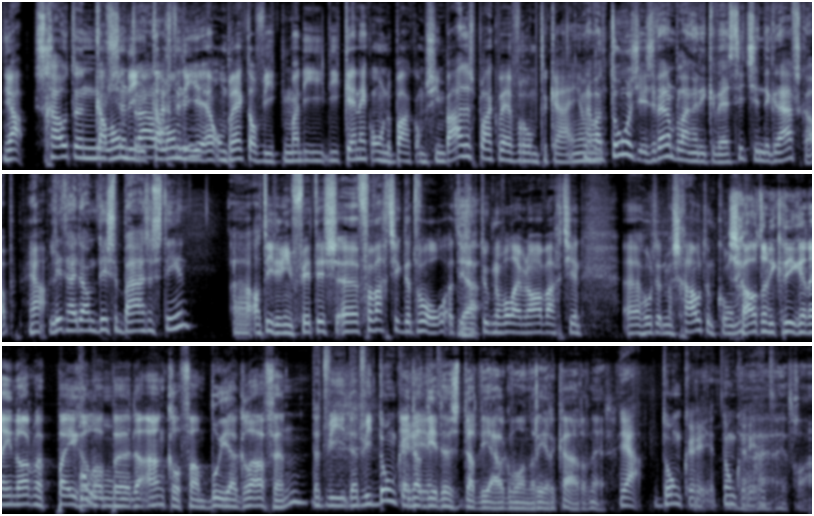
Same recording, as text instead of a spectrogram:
ja, Schouten nu Kalon die, centraal Kalon achterin. die eh, ontbreekt al week, maar die, die ken ik onder de bak om zijn basisplak weer voor om te krijgen. Nou, Want, is wel een belangrijke wedstrijd in de graafschap. ja, Lid hij dan deze basis steen? Eh, als iedereen fit is, eh, verwacht ik dat wel. Het is Ja. natuurlijk nog wel even afwachten eh hoe het met Schouten komt. Schouten die kreeg een enorme pegel op eh, de ankel van Booya Glaven. dat wie, dat wie donker En dat is. wie dus dat wie eigenlijk gewoon een rode kaart of net. Ja, donker is. Donker is. Ja, gewoon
